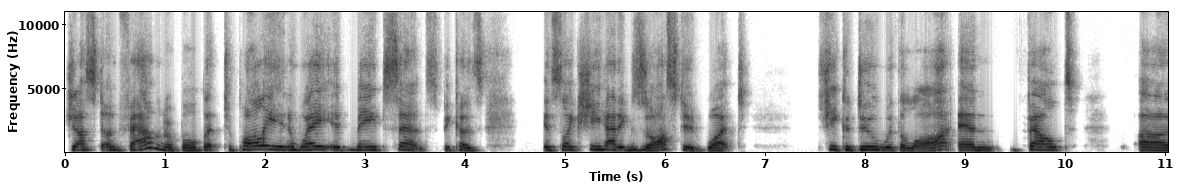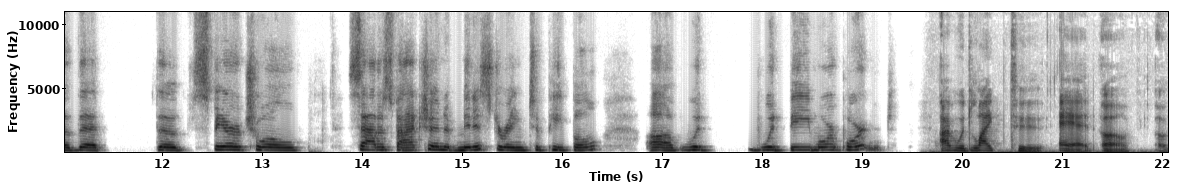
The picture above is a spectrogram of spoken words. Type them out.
just unfathomable. But to Pauli, in a way, it made sense because it's like she had exhausted what she could do with the law and felt uh, that the spiritual satisfaction of ministering to people uh, would would be more important. I would like to add uh, uh,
